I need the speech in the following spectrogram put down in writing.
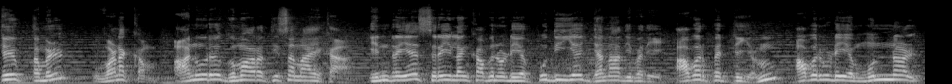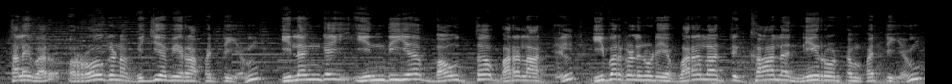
டியூப் தமிழ் வணக்கம். அனுர குமார திசநாயக்கா இன்றைய ஸ்ரீலங்காவினுடைய புதிய ஜனாதிபதி. அவர் பற்றியும் அவருடைய முன்னாள் தலைவர் ரோகண விஜயவீரா பற்றியும் இலங்கை இந்திய பௌத்த வரலாற்றில் இவர்களுடைய வரலாற்று கால நீரோட்டம் பற்றியும்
